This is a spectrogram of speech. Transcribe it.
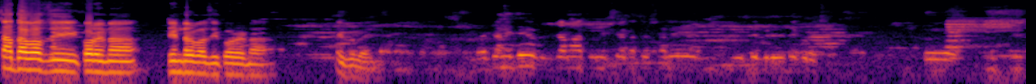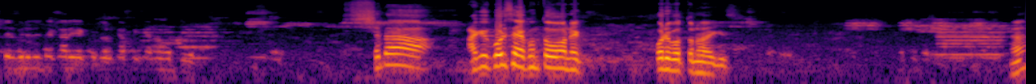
চাঁদাবাজি করে না টেন্ডারবাজি করে না এগুলাই। জানি যে জামাত উনিশশো একাত্তর সালে মুক্তিযুদ্ধের বিরোধিতা করেছে। তো মুক্তিযুদ্ধের বিরোধিতাকারী একটি দলকে আপনি কেন ভোট সেটা আগে করেছে এখন তো অনেক পরিবর্তন হয়ে গেছে। হ্যাঁ?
